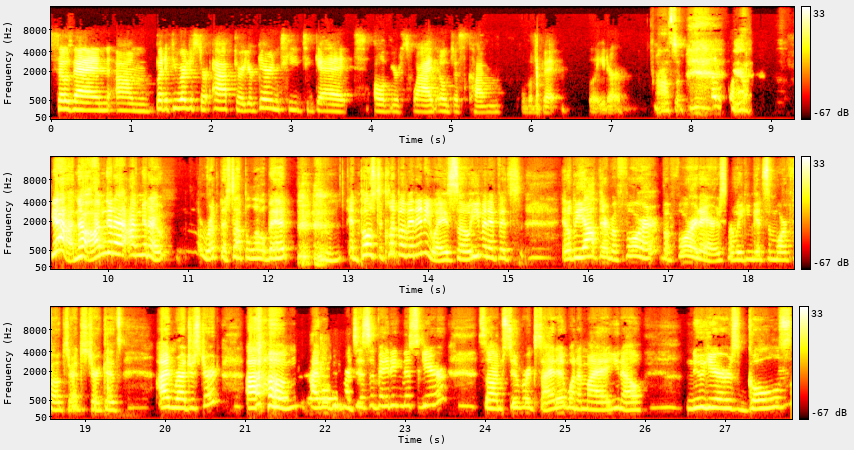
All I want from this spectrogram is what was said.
So then, um, but if you register after, you're guaranteed to get all of your swag. It'll just come a little bit later. Awesome. Yeah. Yeah, no, I'm gonna I'm gonna rip this up a little bit and post a clip of it anyway. So even if it's it'll be out there before before it airs, so we can get some more folks registered because I'm registered. Um, I will be participating this year, so I'm super excited. One of my you know New Year's goals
